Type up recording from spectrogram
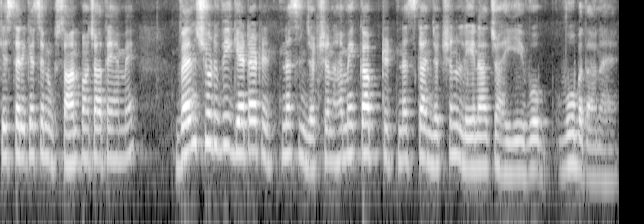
किस तरीके से नुकसान पहुंचाते हैं हमें? When should we get a tetanus injection हमें कब टिटनस का इंजेक्शन लेना चाहिए? वो वो बताना है।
